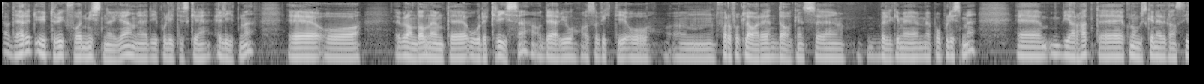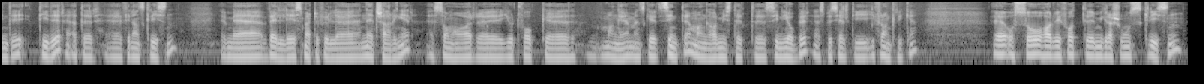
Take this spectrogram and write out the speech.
Ja, Det er et uttrykk for misnøye med de politiske elitene. Eh, og Brandal nevnte ordet krise, og det er jo også viktig å, um, for å forklare dagens eh, bølge med, med populisme. Eh, vi har hatt eh, økonomiske nedgangstider etter eh, finanskrisen med veldig smertefulle nedskjæringer eh, som har eh, gjort folk, eh, mange mennesker, sinte. Mange har mistet eh, sine jobber, eh, spesielt i, i Frankrike. Eh, Og så har vi fått eh, migrasjonskrisen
